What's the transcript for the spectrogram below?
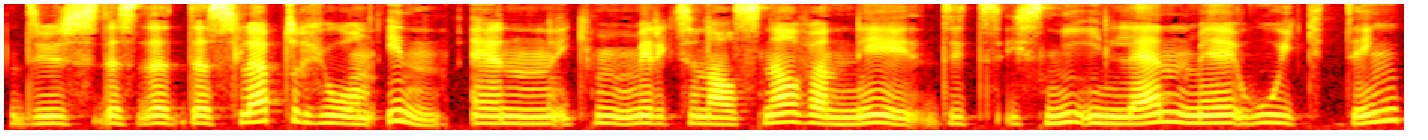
Dus dat, dat, dat sluipt er gewoon in. En ik merkte al snel van nee, dit is niet in lijn met hoe ik denk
